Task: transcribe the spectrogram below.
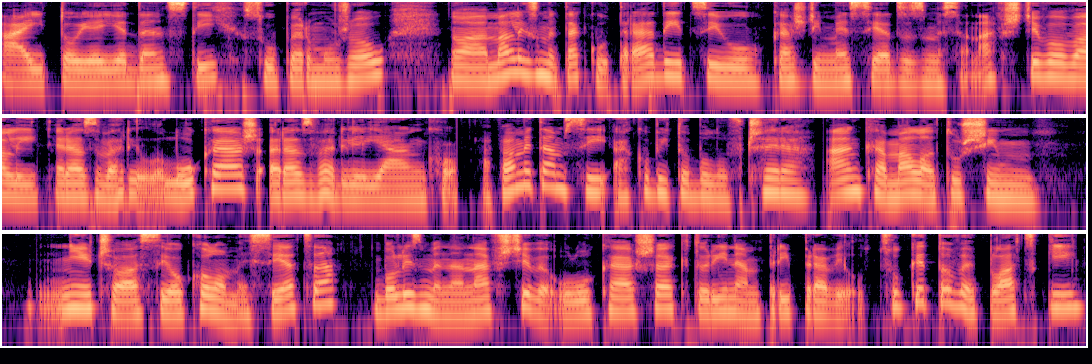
aj to je jeden z tých super mužov. No a mali sme takú tradíciu, každý mesiac sme sa navštevovali, raz varil Lukáš a raz varil Janko. A pamätám si, ako by to bolo včera. Anka mala, tuším, niečo asi okolo mesiaca. Boli sme na návšteve u Lukáša, ktorý nám pripravil cuketové placky,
